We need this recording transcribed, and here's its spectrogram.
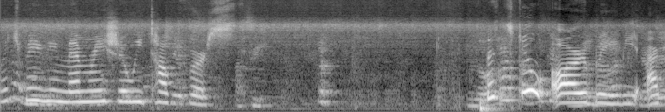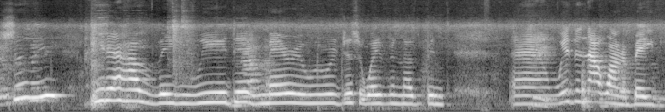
Which baby memory should we talk first? Let's do our baby. Actually, we didn't have a baby. We didn't marry. We were just wife and husband, and we did not want a baby.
